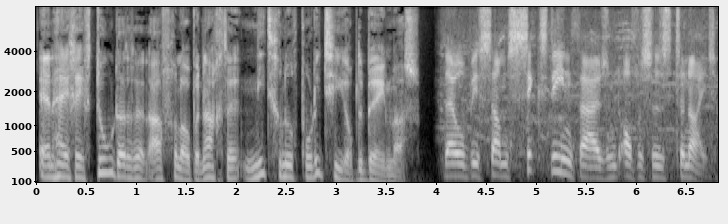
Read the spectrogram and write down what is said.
En hij geeft toe dat er de afgelopen nachten niet genoeg politie op de been was. There will be some 16,000 officers tonight.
